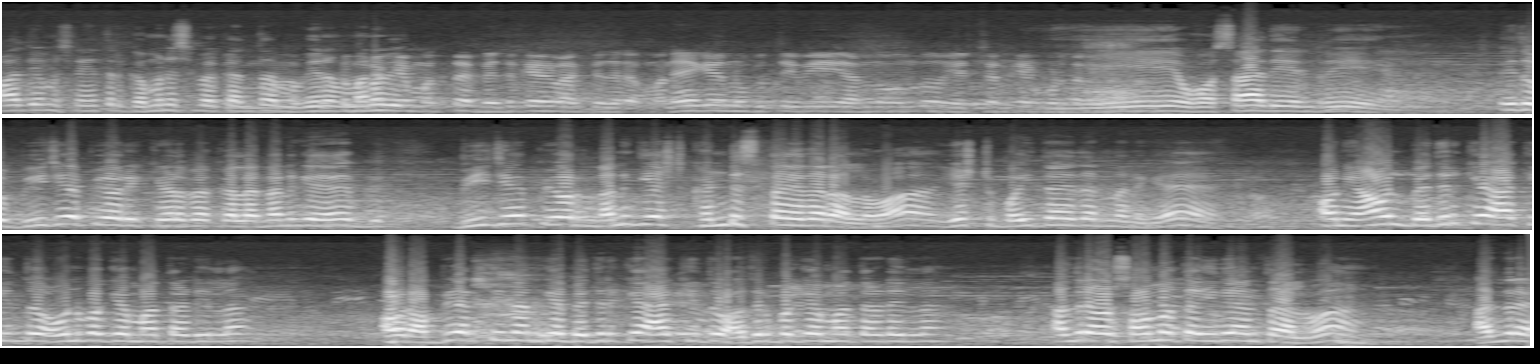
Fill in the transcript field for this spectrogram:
ಮಾಧ್ಯಮ ಸ್ನೇಹಿತರು ಗಮನಿಸಬೇಕಂತ ಮನವಿ ಮನೆಗೆ ನುಗ್ಗುತ್ತೀವಿ ಅನ್ನೋ ಒಂದು ಎಚ್ಚರಿಕೆ ಕೊಡ್ತಾರೆ. ಏ ಹೊಸದೇನ್ರಿ. ಇದು ಬಿ ಜೆ ಪಿಯವ್ರಿಗೆ ಕೇಳಬೇಕಲ್ಲ. ನನಗೆ ಬಿ ಜೆ ಪಿಯವ್ರು ನನಗೆ ಎಷ್ಟು ಖಂಡಿಸ್ತಾ ಇದ್ದಾರಲ್ವಾ ಎಷ್ಟು ಬೈತಾ ಇದ್ದಾರೆ ನನಗೆ? ಅವ್ನು ಯಾವ ಬೆದರಿಕೆ ಹಾಕಿದ್ದು ಅವನ ಬಗ್ಗೆ ಮಾತಾಡಿಲ್ಲ? ಅವ್ರ ಅಭ್ಯರ್ಥಿ ನನಗೆ ಬೆದರಿಕೆ ಹಾಕಿದ್ದು ಅದ್ರ ಬಗ್ಗೆ ಮಾತಾಡಿಲ್ಲ? ಅಂದರೆ ಅವ್ರ ಸಹಮತ ಇದೆ ಅಂತ ಅಲ್ವಾ? ಅಂದರೆ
